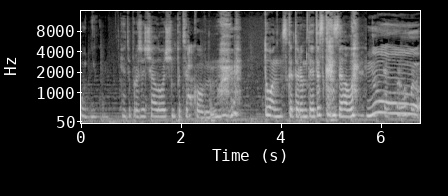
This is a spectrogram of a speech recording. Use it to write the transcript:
путнику. Это прозвучало очень по-церковному. Тон, с которым ты это сказала. Ну,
